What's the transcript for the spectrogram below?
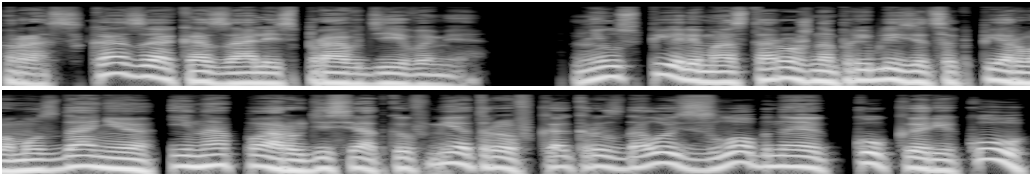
Рассказы оказались правдивыми. Не успели мы осторожно приблизиться к первому зданию, и на пару десятков метров, как раздалось злобное кукареку,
